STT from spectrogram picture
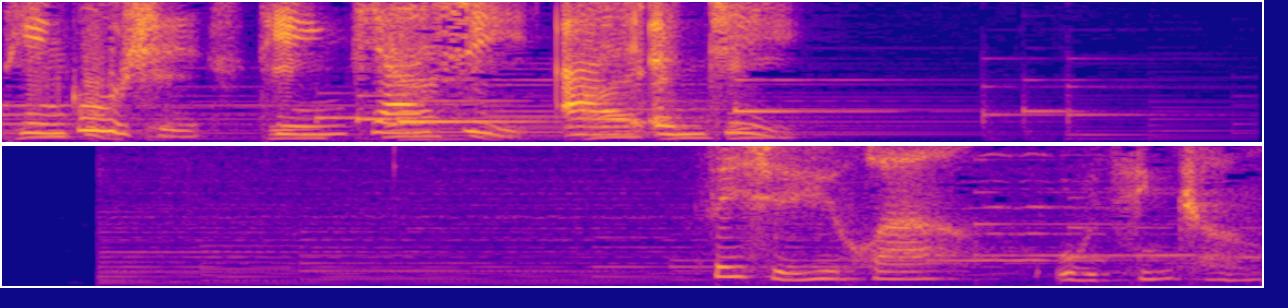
听故事，听飘戏 i n g。飞雪玉花舞倾城，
